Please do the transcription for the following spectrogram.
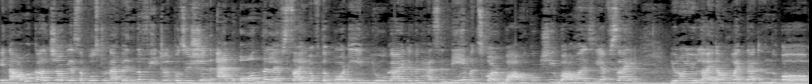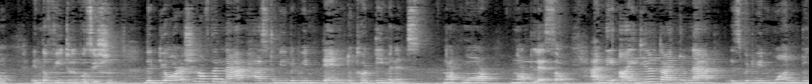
in our culture, we are supposed to nap in the fetal position and on the left side of the body. In yoga, it even has a name. It's called Vamakukshi. Vama is left side. You know, you lie down like that in um, in the fetal position. The duration of the nap has to be between 10 to 30 minutes, not more, not lesser. And the ideal time to nap is between 1 to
